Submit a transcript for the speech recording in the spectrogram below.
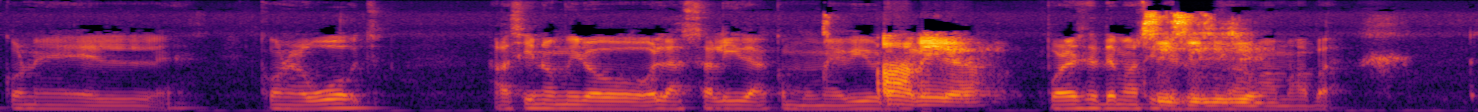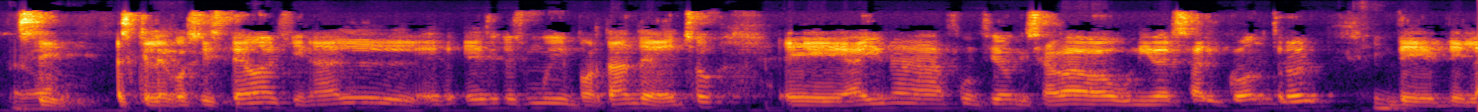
con el, con el watch, así no miro la salida como me vibra. Ah, mira. Por ese tema sí, que utilizo mapas sí, es que el ecosistema al final es, muy importante. De hecho, eh, hay una función que se llama Universal Control del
